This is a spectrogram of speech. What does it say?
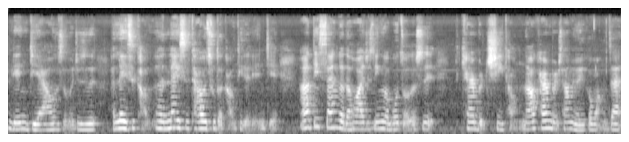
连接啊，或者什么，就是很类似考，很类似他会出的考题的连接。然后第三个的话，就是因为我走的是 Cambridge 系统，然后 Cambridge 上面有一个网站。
